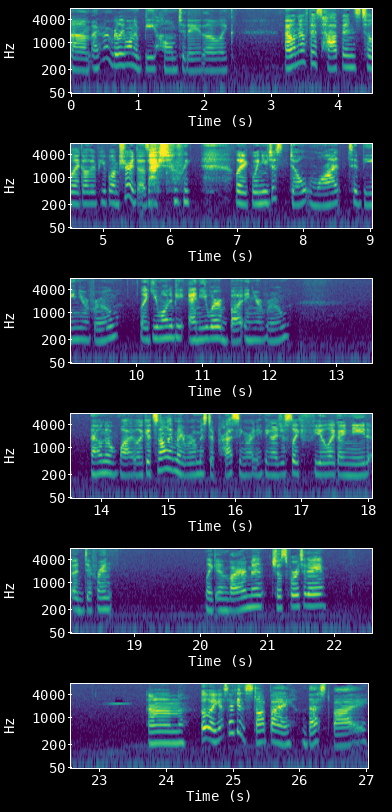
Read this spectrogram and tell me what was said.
Um I don't really want to be home today though. Like I don't know if this happens to like other people. I'm sure it does actually. like when you just don't want to be in your room like you want to be anywhere but in your room. I don't know why. Like it's not like my room is depressing or anything. I just like feel like I need a different like environment just for today. Um oh, I guess I can stop by Best Buy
